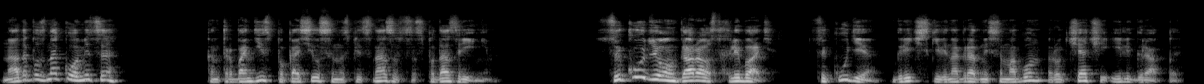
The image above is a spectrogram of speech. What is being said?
Надо познакомиться. Контрабандист покосился на спецназовца с подозрением. Цикуди он гораст хлебать. Цикудия – греческий виноградный самогон, род чачи или граппы.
